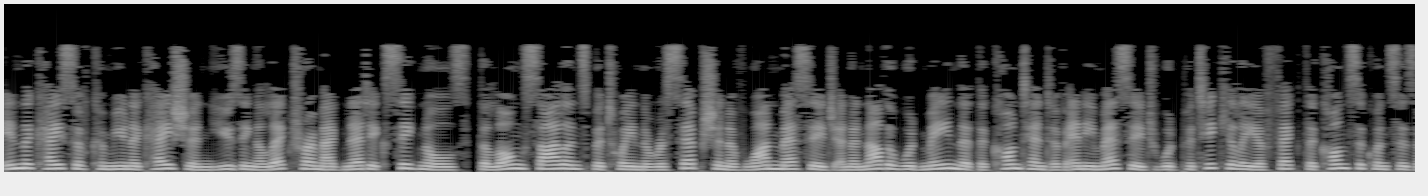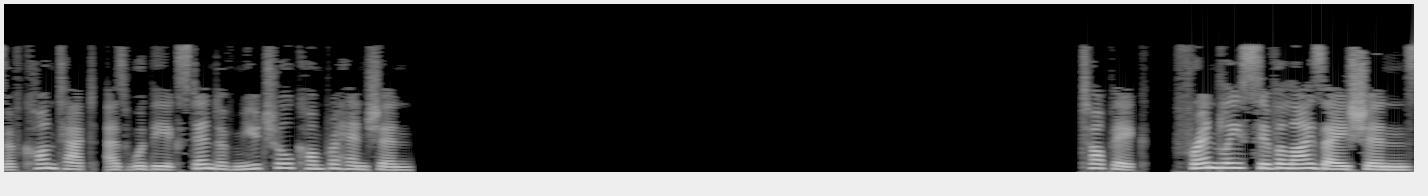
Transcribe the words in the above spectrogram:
In the case of communication using electromagnetic signals, the long silence between the reception of one message and another would mean that the content of any message would particularly affect the consequences of contact, as would the extent of mutual comprehension. Topic: Friendly civilizations.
